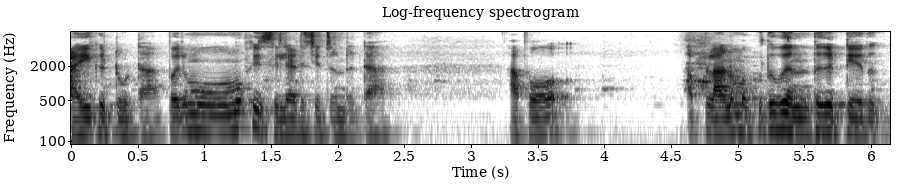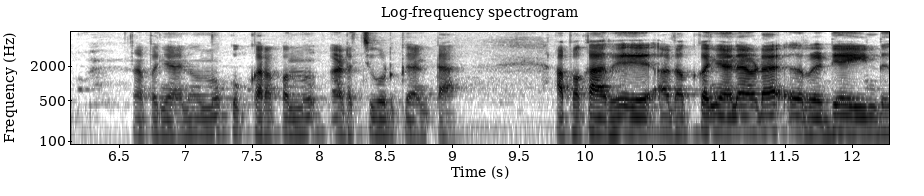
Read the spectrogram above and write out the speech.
ആയി കിട്ടും കേട്ടോ അപ്പോൾ ഒരു മൂന്ന് ഫിസിൽ അടിച്ചിട്ടുണ്ട് കേട്ടോ അപ്പോൾ അപ്പോഴാണ് നമുക്കിത് വെന്ത് കിട്ടിയത്. അപ്പോൾ ഞാനൊന്ന് കുക്കറൊക്കെ ഒന്ന് അടച്ചു കൊടുക്കുകയാണ് കേട്ടോ അപ്പോൾ കറി അതൊക്കെ ഞാൻ അവിടെ റെഡി ആയിട്ടുണ്ട്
